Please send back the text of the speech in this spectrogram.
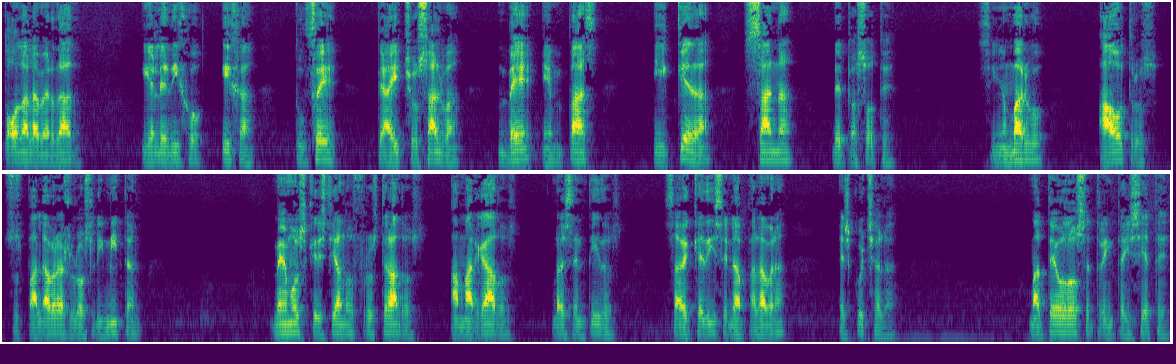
toda la verdad. Y él le dijo, hija, tu fe te ha hecho salva, ve en paz y queda sana de tu azote. Sin embargo, a otros sus palabras los limitan. Vemos cristianos frustrados, amargados, resentidos. ¿Sabe qué dice la palabra? Escúchala. Mateo 12:37,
